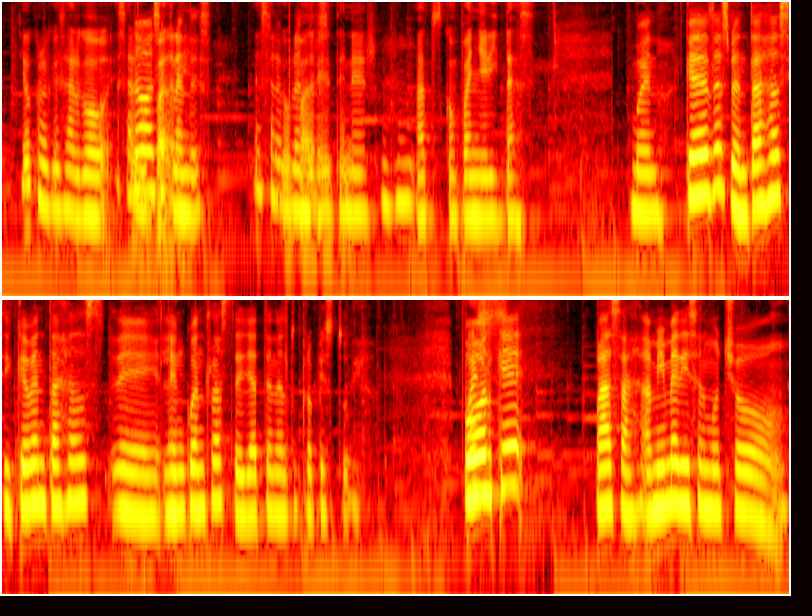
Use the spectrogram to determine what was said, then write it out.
yo creo que es algo, es algo padre. aprendes. Es algo padre tener a tus compañeritas. Bueno, ¿qué desventajas y qué ventajas eh, le encuentras de ya tener tu propio estudio? Pues Porque pasa, a mí me dicen mucho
